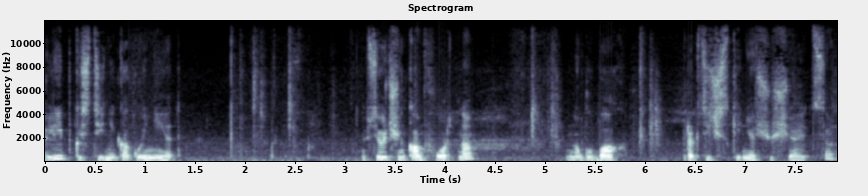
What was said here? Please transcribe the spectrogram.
Липкости никакой нет. Все очень комфортно на губах. Практически не ощущается.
